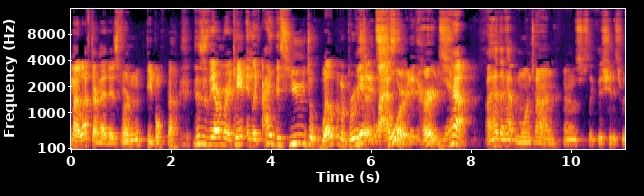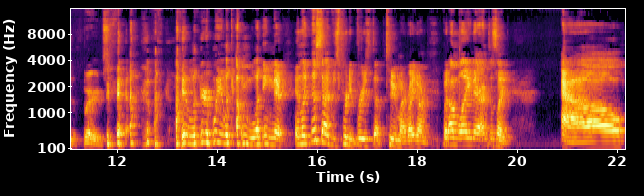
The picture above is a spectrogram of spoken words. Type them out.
my left arm that is for Mhm. people. this is the arm where it came, and like I had this huge welt of a bruise Yeah, that lasted. sore and it hurts. Yeah. I had that happen one time, and I was just like, "This shit is for the birds." I literally like I'm laying there, and like this side was pretty bruised up too, my right arm. But I'm laying there, I'm just like, ow,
